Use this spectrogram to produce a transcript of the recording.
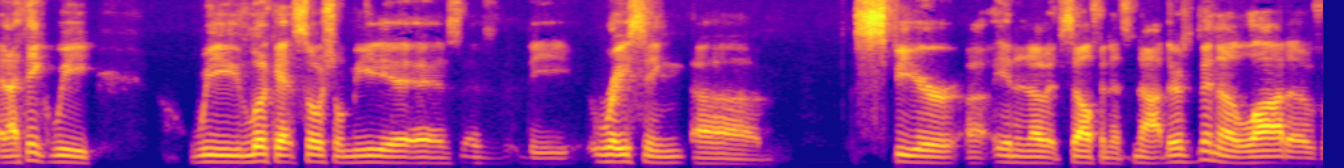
and I think we we look at social media as as the racing uh, sphere uh, in and of itself, and it's not. There's been a lot of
